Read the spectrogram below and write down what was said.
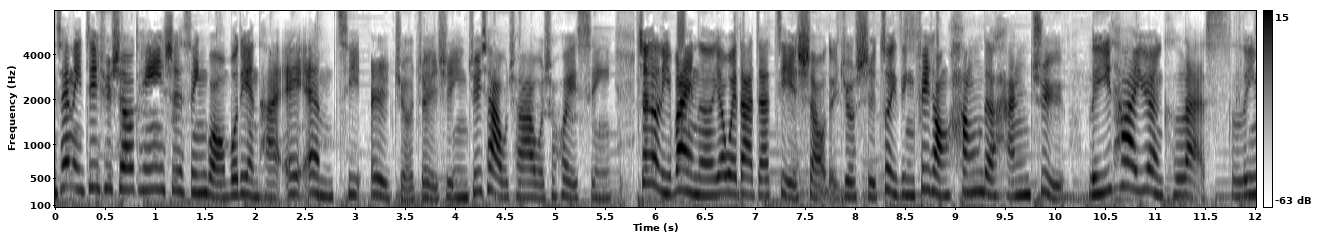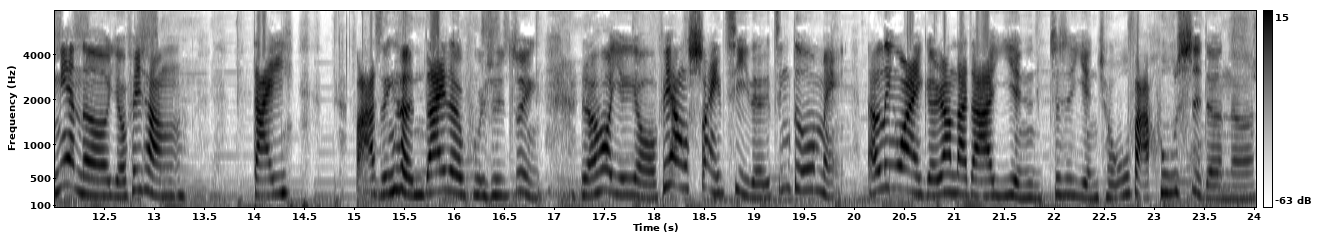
感谢你继续收听是新广播电台 AM 七二九，这里是影剧下午茶，我是慧心。这个礼拜呢，要为大家介绍的就是最近非常夯的韩剧《梨泰院 Class》，里面呢有非常呆、发型很呆的朴叙俊，然后也有非常帅气的金多美。然后另外一个让大家眼就是眼球无法忽视的呢，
